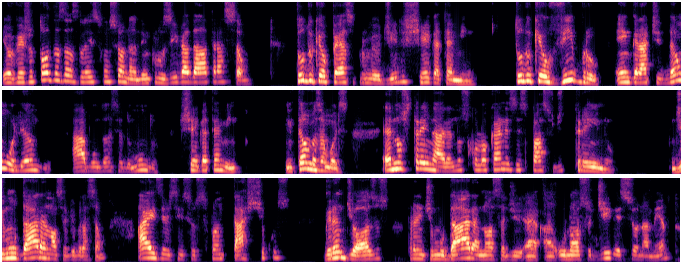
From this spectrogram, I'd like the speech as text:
eu vejo todas as leis funcionando, inclusive a da atração. Tudo que eu peço para o meu dia, ele chega até mim. Tudo que eu vibro em gratidão olhando a abundância do mundo, chega até mim. Então, meus amores, é nos treinar, é nos colocar nesse espaço de treino, de mudar a nossa vibração. Há exercícios fantásticos, grandiosos, para a gente mudar a nossa, a, o nosso direcionamento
